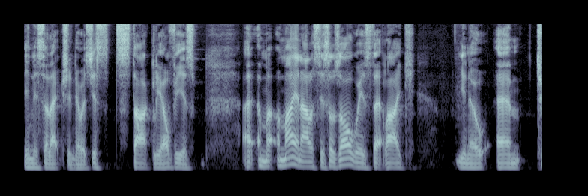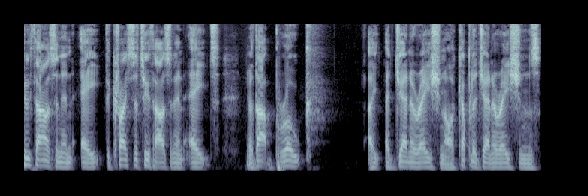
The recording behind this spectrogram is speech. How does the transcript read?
in this election. You know, it's just starkly obvious. Uh, my, my, analysis was always that, like, you know, um, 2008, the crisis of 2008, you know, that broke a, a generation or a couple of generations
